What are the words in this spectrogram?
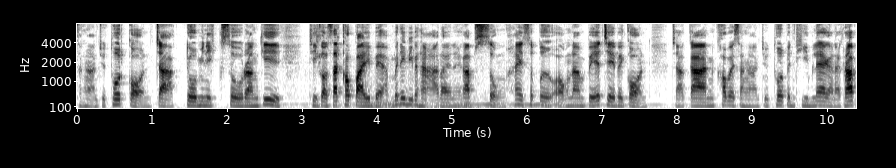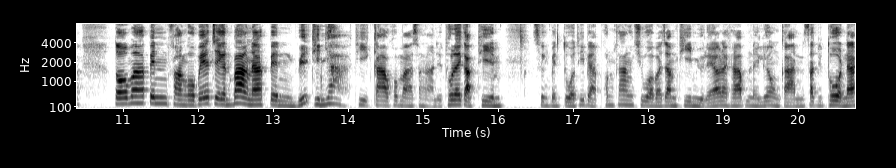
สังหารจุดโทษก่อนจากโดมินิกโซรังกี้ ที่ก็ซัดเข้าไปแบบไม่ได้มีปัญหาอะไรนะครับ ส่งให้สเปอร์ออกนำเปเจไปก่อน จากการเข้าไปสังหารจุดโทษเป็นทีมแรกนะครับ ต่อมาเป็นฝั่งของเปเจกันบ้างนะ เป็นวิทินยาที่ก้าวเข้ามาสังหารจุดโทษให้กับทีม ซึ่งเป็นตัวที่แบบค่อนข้างชัวร์ประจำทีมอยู่แล้วนะครับ ในเรื่องของการซัดจุดโทษนะ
